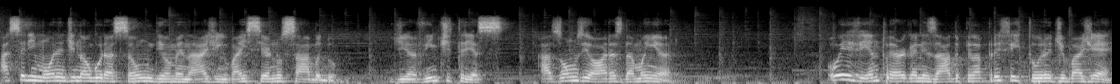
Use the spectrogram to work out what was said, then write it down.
a cerimônia de inauguração de homenagem vai ser no sábado, dia 23, às 11 horas da manhã. O evento é organizado pela Prefeitura de Bagé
